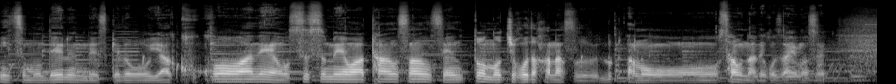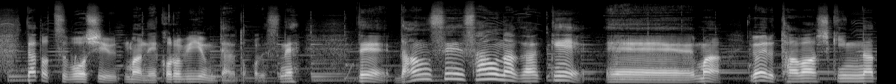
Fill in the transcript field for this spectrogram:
いつも出るんですけどいやここはねおすすめは炭酸泉と後ほど話す、あのー、サウナでございます。であとつぼ押し湯まあ寝転び湯みたいなとこですね。で男性サウナだけ、えー、まあいわゆるタワー式になっ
